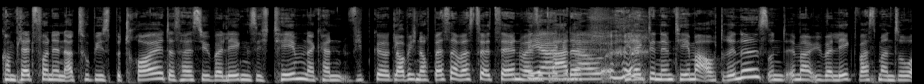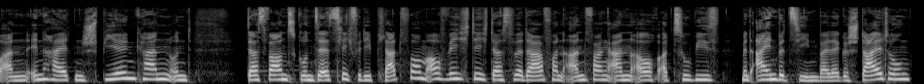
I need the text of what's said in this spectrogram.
komplett von den Azubis betreut. Das heißt, sie überlegen sich Themen. Da kann Wiebke, glaube ich, noch besser was zu erzählen, weil ja, sie gerade genau. direkt in dem Thema auch drin ist und immer überlegt, was man so an Inhalten spielen kann. Und das war uns grundsätzlich für die Plattform auch wichtig, dass wir da von Anfang an auch Azubis mit einbeziehen bei der Gestaltung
